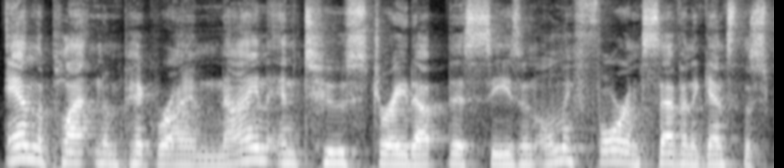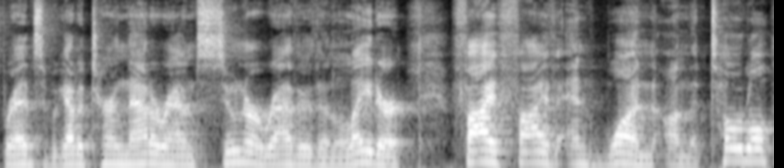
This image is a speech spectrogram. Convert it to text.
And the platinum pick, where I am 9 and 2 straight up this season, only 4 and 7 against the spread, so we got to turn that around sooner rather than later. 5 5 and 1 on the total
